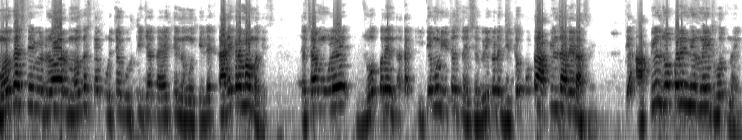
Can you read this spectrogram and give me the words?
मगच ते विड्रॉल मगच त्या पुढच्या गोष्टी ज्या काय ते नमूद केले आहेत कार्यक्रमामध्ये. त्याच्यामुळे जोपर्यंत आता इथे म्हणून इथंच नाही सगळीकडे जिथं कुठं अपील झालेलं असेल ते अपील जोपर्यंत निर्णयित होत नाही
